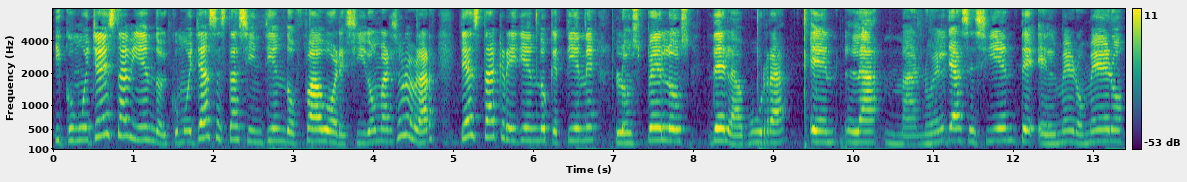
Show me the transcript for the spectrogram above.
Y como ya está viendo y como ya se está sintiendo favorecido, Marcelo Ebrard ya está creyendo que tiene los pelos de la burra en la mano. Él ya se siente el mero mero,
